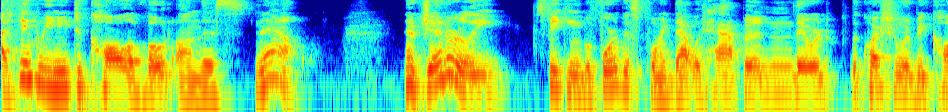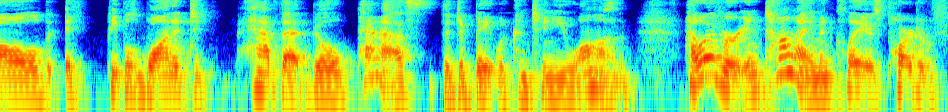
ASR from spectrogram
I think we need to call a vote on this now. Now, generally, speaking before this point, that would happen. There would the question would be called if people wanted to have that bill pass, the debate would continue on. However, in time, and Clay is part of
